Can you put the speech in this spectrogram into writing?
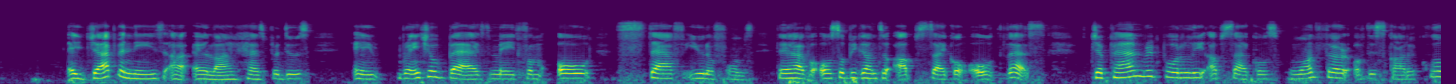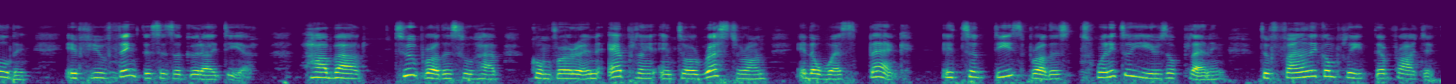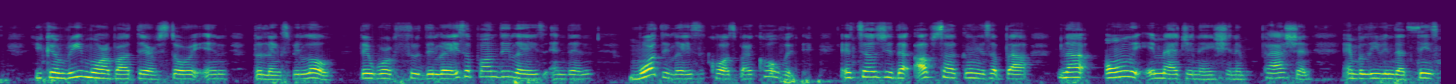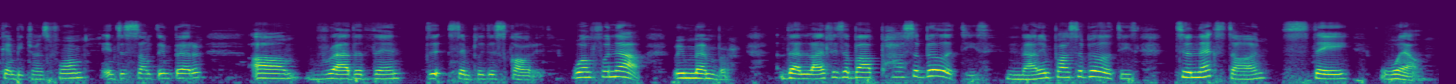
a Japanese uh, airline has produced a range of bags made from old staff uniforms. They have also begun to upcycle old vests. Japan reportedly upcycles one third of discarded clothing. If you think this is a good idea, how about two brothers who have converted an airplane into a restaurant in the West Bank? It took these brothers 22 years of planning to finally complete their project. You can read more about their story in the links below. They worked through delays upon delays and then more delays caused by COVID. It tells you that upcycling is about not only imagination and passion and believing that things can be transformed into something better um, rather than simply discarded. Well, for now, remember that life is about possibilities, not impossibilities. Till next time, stay well.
